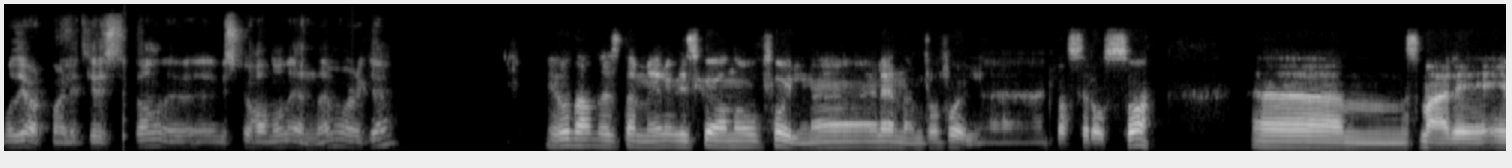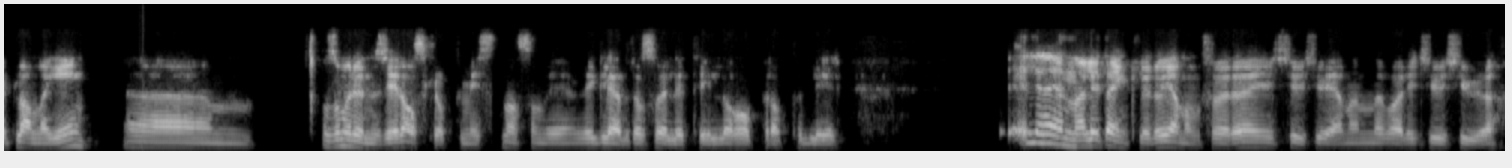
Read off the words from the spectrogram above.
Må du hjelpe meg litt, Kristian? Eh, vi skal ha noen NM, var det ikke? Jo da, det stemmer. Vi skal ha noen foilene, eller NM for foilene-klasser også. Um, som er i, i planlegging. Um, og som Rune sier, Asker-optimisten, som vi, vi, gleder oss veldig til og håper at det blir eller enda litt enklere å gjennomføre i 2021 enn det var i 2020.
